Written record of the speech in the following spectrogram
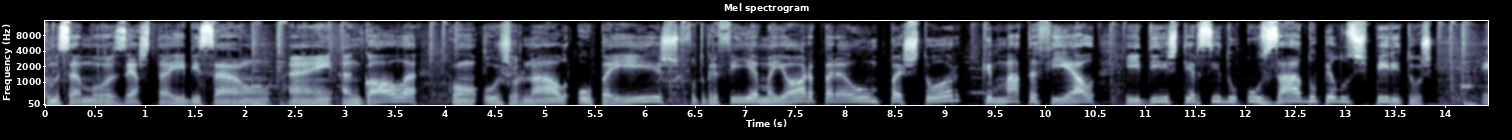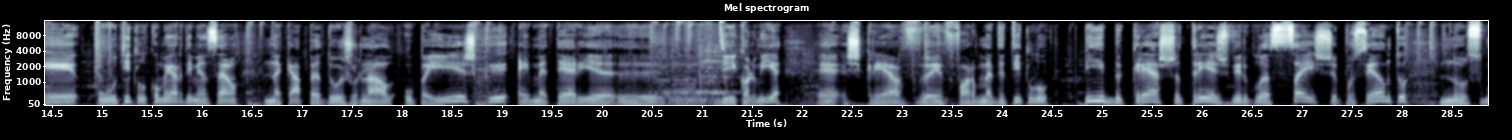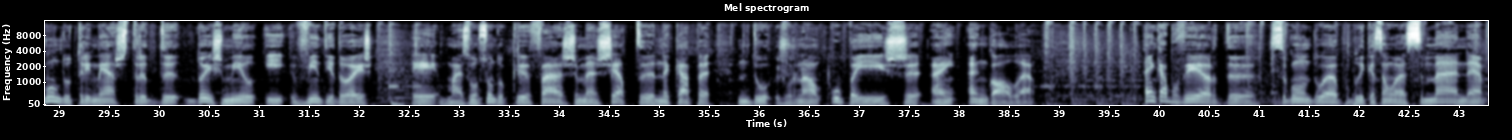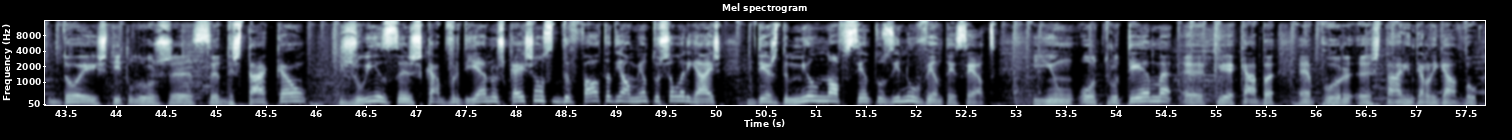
Começamos esta edição em Angola com o jornal O País. Fotografia maior para um pastor que mata fiel e diz ter sido usado pelos espíritos. É o título com maior dimensão na capa do jornal O País, que em matéria eh, de economia eh, escreve em forma de título PIB cresce 3,6% no segundo trimestre de 2022. É mais um assunto que faz manchete na capa do jornal O País em Angola. Em Cabo Verde, segundo a publicação A Semana, dois títulos eh, se destacam. Juízes cabo-verdianos queixam-se de falta de aumentos salariais desde 1997. E um outro tema eh, que acaba eh, por estar interligado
